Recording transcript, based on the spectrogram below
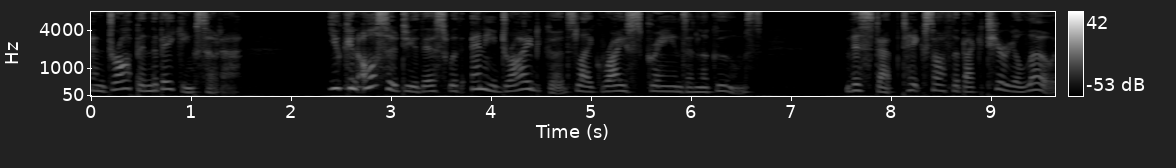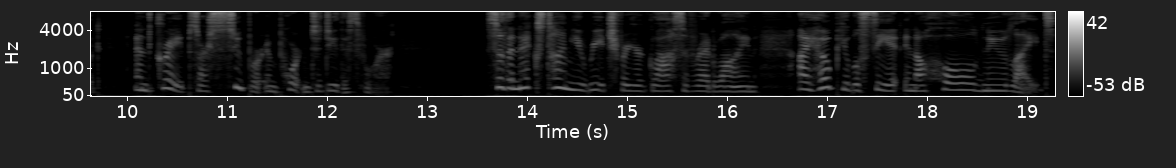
and drop in the baking soda. You can also do this with any dried goods like rice, grains, and legumes. This step takes off the bacterial load, and grapes are super important to do this for. So the next time you reach for your glass of red wine, I hope you will see it in a whole new light.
